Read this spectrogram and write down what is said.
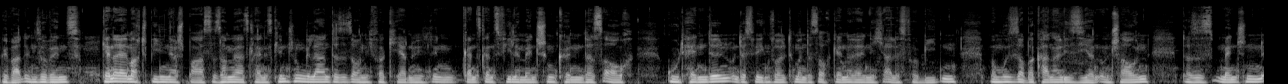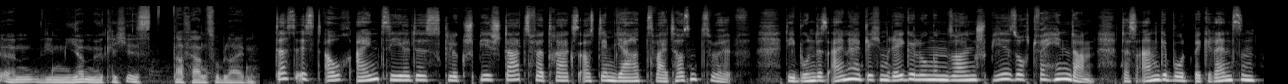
Privatinsolvenz. Generell macht Spielen ja Spaß. Das haben wir als kleines Kind schon gelernt. Das ist auch nicht verkehrt. Und ich denke, ganz, ganz viele Menschen können das auch gut handeln und deswegen sollte man das auch generell nicht alles verbieten. Man muss es aber kanalisieren und schauen, dass es Menschen ähm, wie mir möglich ist, da fernzubleiben. Das ist auch ein Ziel des Glücksspielstaatsvertrags aus dem Jahr 2012. Die bundeseinheitlichen Regelungen sollen Spielsucht verhindern, das Angebot begrenzen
